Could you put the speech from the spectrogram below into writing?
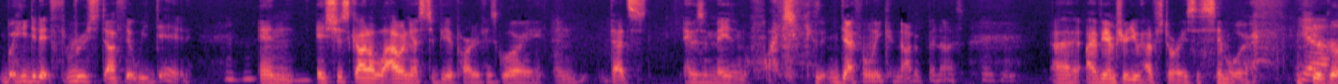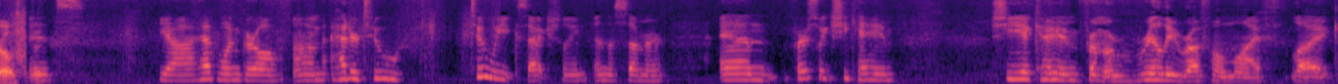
But he did it through stuff that we did. Mhm. And it's just God allowing us to be a part of his glory and that's it was amazing to watch because it definitely could not have been us. Mhm. Uh, Ivy, I'm sure you have stories similar with Yeah, your girls, but It's yeah. I had one girl. Um, I had her two two weeks actually in the summer, and first week she came. She came from a really rough home life. Like,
